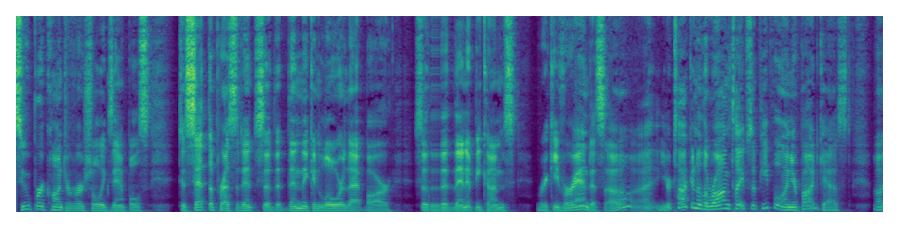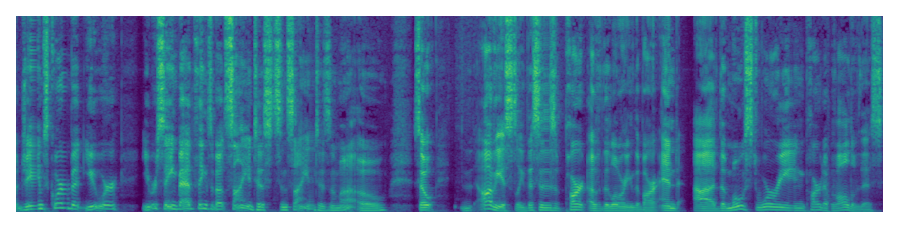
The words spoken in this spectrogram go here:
super controversial examples to set the precedent so that then they can lower that bar so that then it becomes Ricky Varandas. Oh, uh, you're talking to the wrong types of people on your podcast. Oh, James Corbett, you were you were saying bad things about scientists and scientism. Uh oh. So obviously, this is a part of the lowering the bar, and uh, the most worrying part of all of this,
